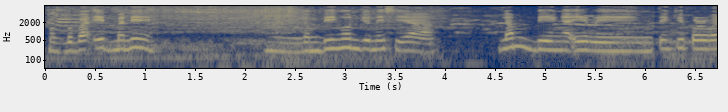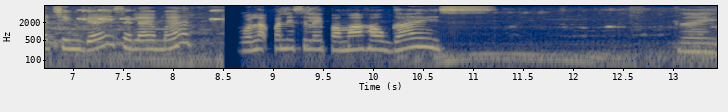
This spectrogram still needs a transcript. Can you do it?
Magbabaid man ni. Hmm, lambingon yun ni siya. Lambing nga iring. Thank you for watching guys. Salamat. Wala pa ni sila pamahaw guys. Kay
